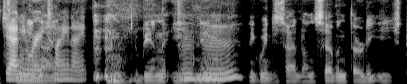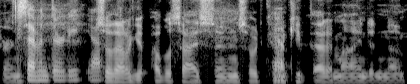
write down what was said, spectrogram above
January 29th. 29th, It'll be in the evening. Mhm. I think we decided on 7:30 Eastern. 7:30. Yeah. So that'll get publicized soon. So kind of Yep. keep that in mind. And um,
